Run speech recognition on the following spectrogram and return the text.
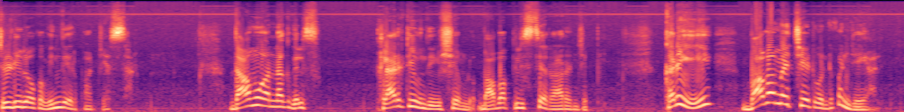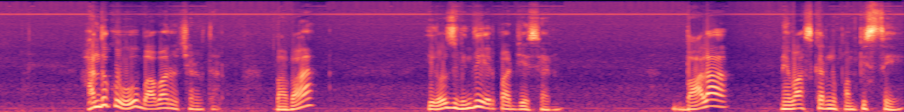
షిరిడీలో ఒక విందు ఏర్పాటు చేస్తాడు. దాము అన్నకు తెలుసు క్లారిటీ ఉంది ఈ విషయంలో బాబా పిలిస్తే రారని చెప్పి. కానీ బాబా మెచ్చేటువంటి పని చేయాలి. అందుకు బాబాను వచ్చి అడుగుతారు బాబా ఈరోజు విందు ఏర్పాటు చేశాను. బాలా నివాస్కర్ను పంపిస్తే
